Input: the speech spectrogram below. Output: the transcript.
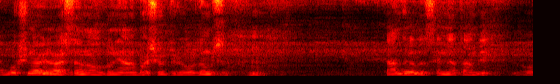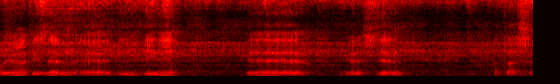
Ya boşuna üniversiteden oldun yani. Başörtülü orada mısın? Kandırıldı. Senin hatan değil. O yöneticilerin, e, din- dini e, yöneticilerin hatası.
